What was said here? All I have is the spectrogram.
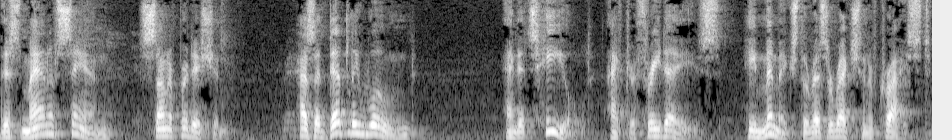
This man of sin, son of perdition, has a deadly wound and it's healed after three days. He mimics the resurrection of Christ.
